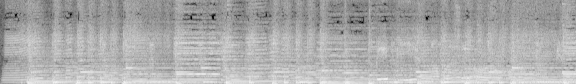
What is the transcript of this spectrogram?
Baby, kenapa sih orang-orang minum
